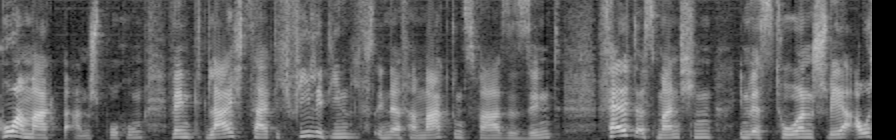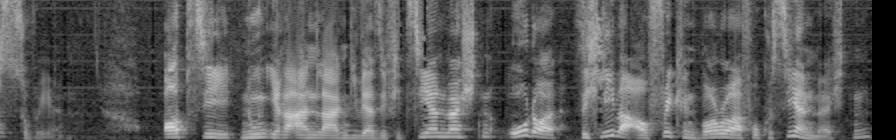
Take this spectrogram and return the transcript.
hoher Marktbeanspruchung, wenn gleichzeitig viele Dienste in der Vermarktungsphase sind, fällt es manchen Investoren schwer auszuwählen ob sie nun ihre Anlagen diversifizieren möchten oder sich lieber auf Frequent Borrower fokussieren möchten.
